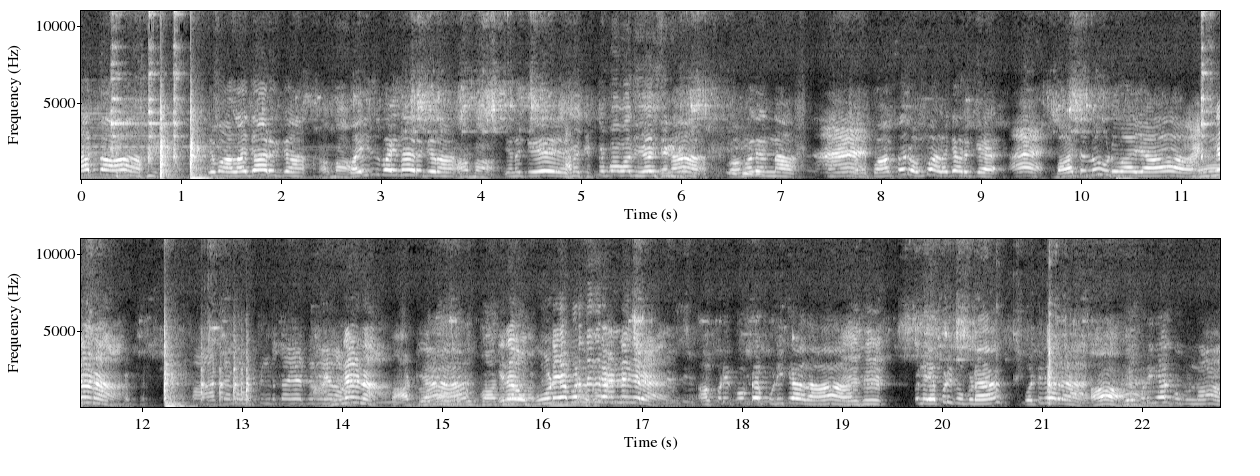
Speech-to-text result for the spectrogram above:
பார்த்தா இவன் அழகா இருக்கான். ஆமா. வயசு பையனா இருக்கிறான். ஆமா. எனக்கு ஏசி ஏன்னா கமல் அண்ணா பார்த்தா ரொம்ப அழகா இருக்க. பாட்டிலும் விடுவாயா? அண்ணானா அப்படி கூப்பிட்டா பிடிக்காதா? ம்ஹும். இப்ப நான் எப்படி கூப்பிட? ஒட்டுக்கார. எப்படிங்க கூப்பிடணும்?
